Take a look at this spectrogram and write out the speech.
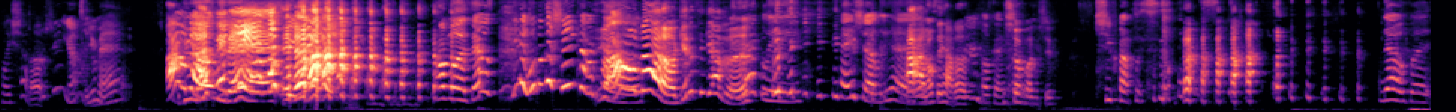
47. Like, shut up. she young. you mad? I don't You know. must be man. mad. Yeah, must be mad. I was. That was. Yeah, where was that shade coming from? Yeah, I don't know. Get it together. Exactly. hey, Shelly. Hey. Uh-uh, don't say how to. Hmm. Okay. She'll alright. fuck with you. She probably. no, but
